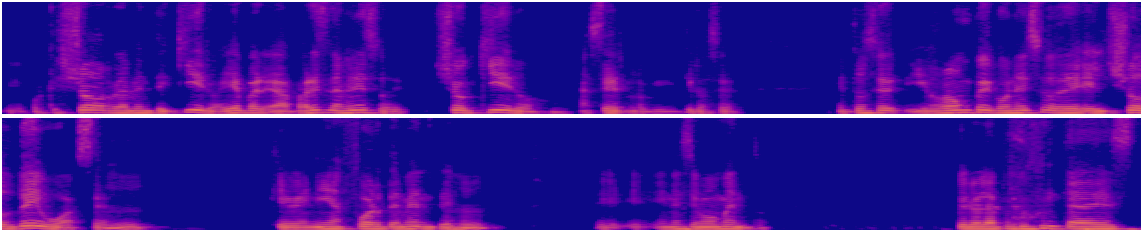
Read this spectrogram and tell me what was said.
Eh, porque yo realmente quiero. Ahí aparece también eso de yo quiero hacer lo que quiero hacer. Entonces, y rompe con eso de el yo debo hacer, mm. Que venía fuertemente eh, en ese momento. Pero la pregunta es,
